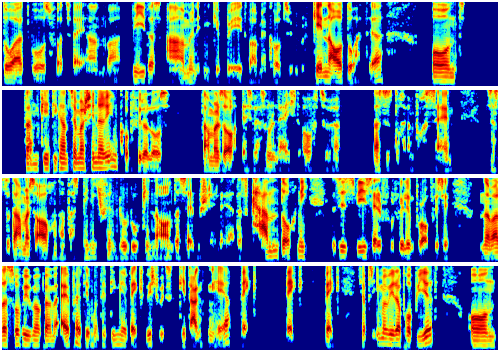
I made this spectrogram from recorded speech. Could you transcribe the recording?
dort, wo es vor zwei Jahren war, wie das Amen im Gebet war mir kurz übel. Genau dort, ja. Und dann geht die ganze Maschinerie im Kopf wieder los. Damals auch, es wäre so leicht aufzuhören. Lass es doch einfach sein. Das hast du damals auch. Und dann, was bin ich für ein Lulu genau an derselben Stelle? Ja, das kann doch nicht. Das ist wie Self-Fulfilling Prophecy. Und dann war das so, wie man beim iPad immer die Dinge wegwischt. Wie Gedanken her, weg, weg, weg. Ich habe es immer wieder probiert. Und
